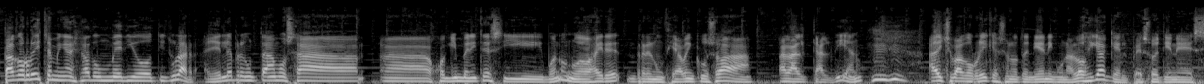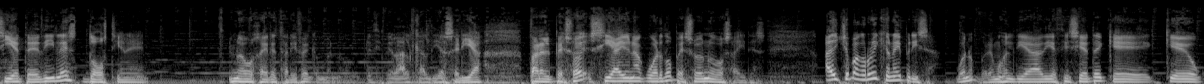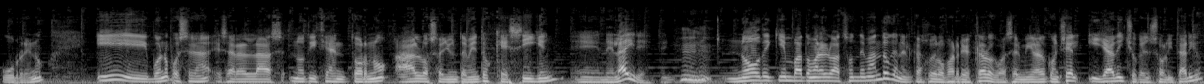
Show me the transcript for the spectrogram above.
Paco Ruiz también ha dejado un medio titular. Ayer le preguntábamos a, a Joaquín Benítez si, bueno, Nuevos Aires renunciaba incluso a, a la alcaldía, ¿no? Ha dicho Paco Ruiz que eso no tendría ninguna lógica, que el PSOE tiene siete ediles, dos tiene Nuevos Aires Tarife, que bueno, en principio la alcaldía sería para el PSOE si hay un acuerdo PSOE Nuevos Aires. Ha dicho Paco Ruiz que no hay prisa. Bueno, veremos el día 17 qué, qué ocurre, ¿no? Y bueno, pues esa- esas eran las noticias en torno a los ayuntamientos que siguen en el aire. No de quién va a tomar el bastón de mando, que en el caso de los barrios, claro, que va a ser Miguel Alconchel, y ya ha dicho que en solitario.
